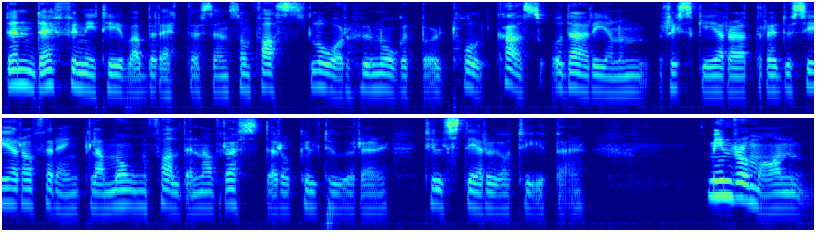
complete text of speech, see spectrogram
Den definitiva berättelsen som fastslår hur något bör tolkas och därigenom riskerar att reducera och förenkla mångfalden av röster och kulturer till stereotyper. Min roman,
